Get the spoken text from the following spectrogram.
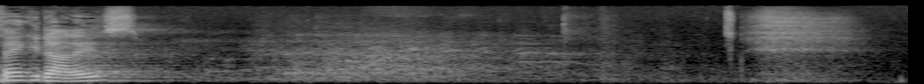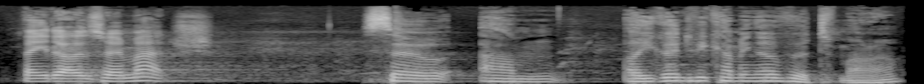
Thank you, darlings. Thank you, darlings, very much. So, um, are you going to be coming over tomorrow?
